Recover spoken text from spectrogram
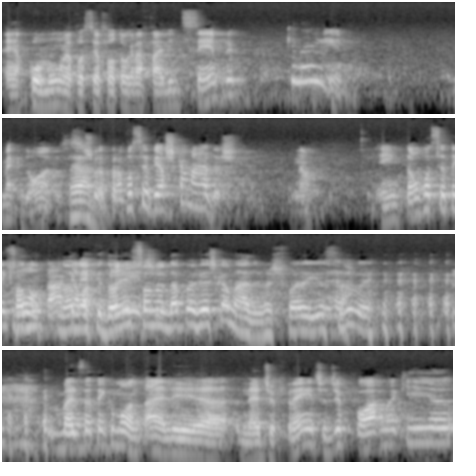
é, comum é você fotografar ele de sempre, que nem McDonald's, É. para você ver as camadas, né? Então você tem que Só no, montar no aquela McDonald's só frente. não dá pra ver as camadas, mas fora isso, É. tudo bem. Mas você tem que montar ele eh, né, de frente de forma que, eh,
